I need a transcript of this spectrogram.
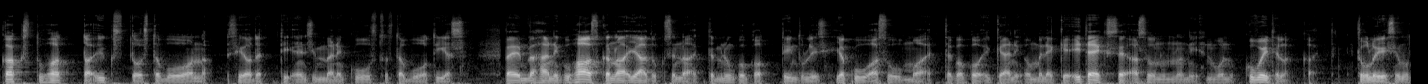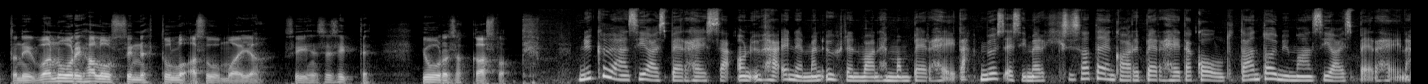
2011 vuonna sijoitettiin ensimmäinen 16-vuotias pein vähän niin kuin hauskana ajatuksena, että minun kotiin tulisi joku asumaan, että koko ikäni on melkein itsekseen asunut, niin en voinut kuvitellakaan, että tulisi. Mutta niin vaan nuori halusi sinne tulla asumaan ja siihen se sitten juurensa kasvatti. Nykyään sijaisperheissä on yhä enemmän yhden vanhemman perheitä. Myös esimerkiksi sateenkaariperheitä koulutetaan toimimaan sijaisperheinä.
